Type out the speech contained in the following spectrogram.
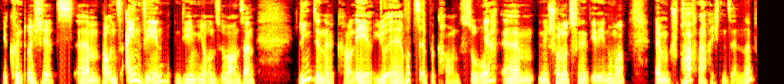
Ihr könnt euch jetzt ähm, bei uns einwählen, indem ihr uns über unseren LinkedIn-Account, äh, äh WhatsApp-Account, so Ja. ähm, in den Shownotes findet ihr die Nummer, ähm, Sprachnachrichten sendet.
